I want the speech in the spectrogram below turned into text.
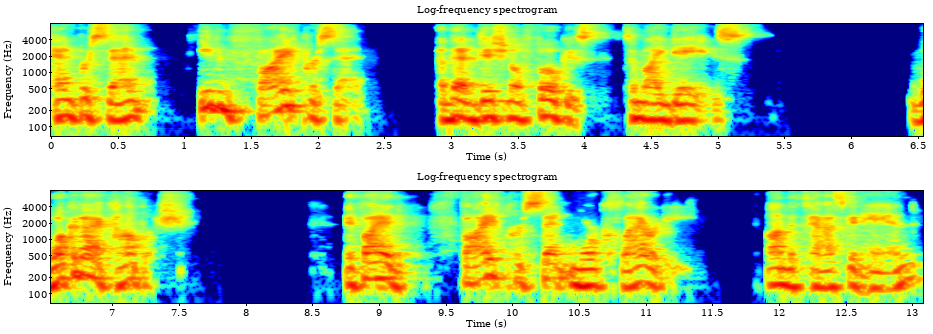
10%, even 5% of that additional focus to my days, what could I accomplish? If I had 5% more clarity on the task at hand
